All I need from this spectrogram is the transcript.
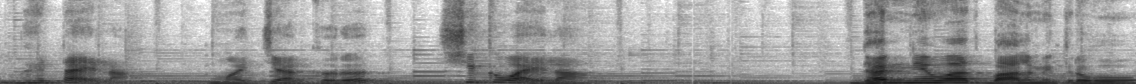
भेटायला मज्जा करत शिकवायला. धन्यवाद बालमित्र हो.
